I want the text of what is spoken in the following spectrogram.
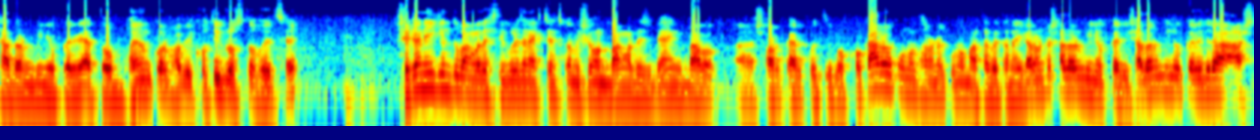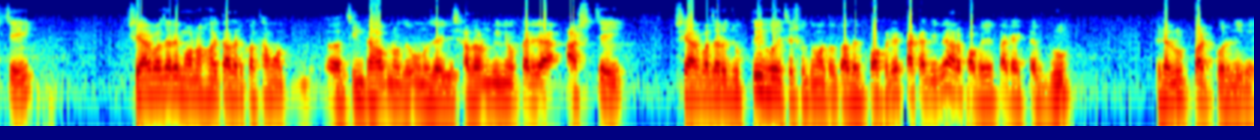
সাধারণ বিনিয়োগকারীরা এত ভয়ঙ্কর ভাবে ক্ষতিগ্রস্ত হয়েছে সেটা নিয়ে কিন্তু Bangladesh securities and exchange commission, Bangladesh bank বা সরকার, কর্তৃপক্ষ কারও কোনো ধরনের কোনো মাথা ব্যথা নেই। কারণ এটা সাধারণ বিনিয়োগকারী সাধারণ বিনিয়োগকারীরা আসছেই, শেয়ার বাজারে মনে হয় তাদের কথা মত চিন্তা ভাবনা অনুযায়ী যে সাধারণ বিনিয়োগকারীরা আসছেই, শেয়ার বাজারে যুক্তই হয়েছে শুধুমাত্র তাদের পকেটের টাকা দিবে আর পকেটের টাকা একটা গ্রুপ সেটা লুটপাট করে নিবে।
